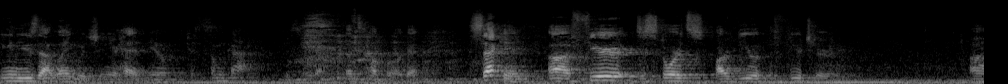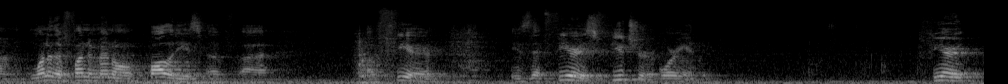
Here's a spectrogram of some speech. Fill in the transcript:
You can use that language in your head. You know, just some guy. Just some guy. That's helpful. Okay. Second, uh, fear distorts our view of the future. Um, one of the fundamental qualities of, uh, of fear is that fear is future oriented. fear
